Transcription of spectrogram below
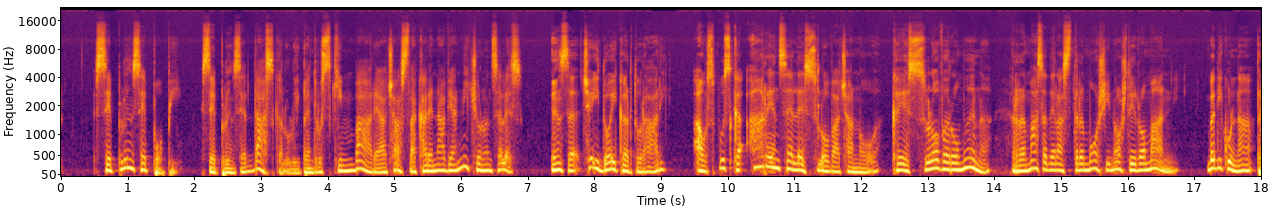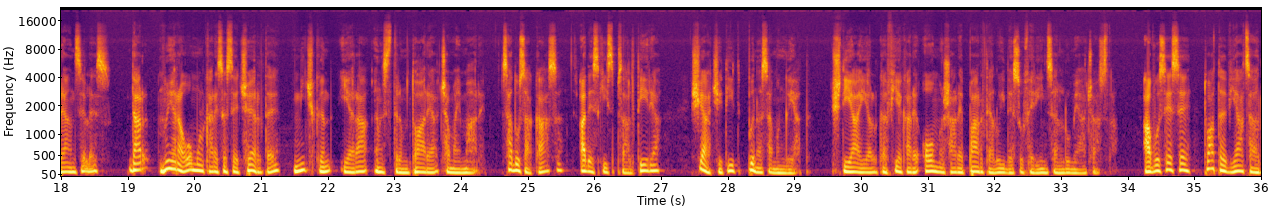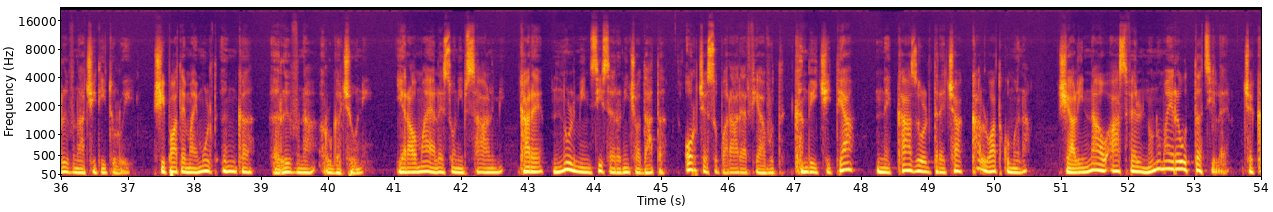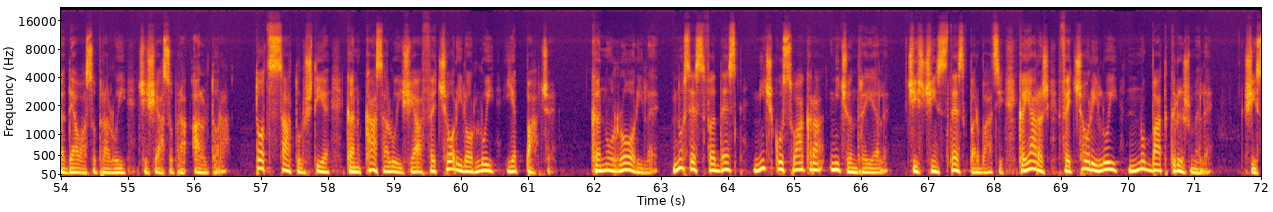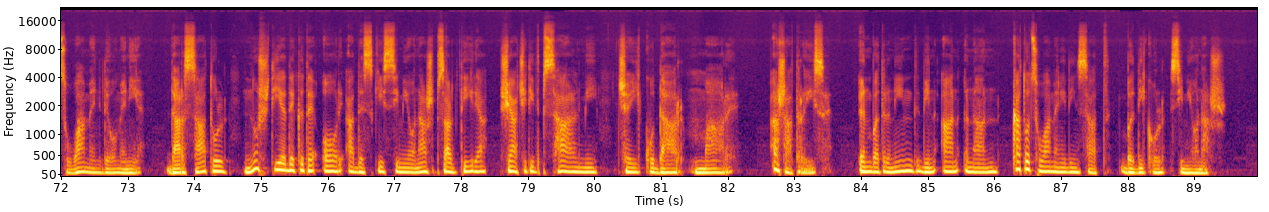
Se plânse popii, se plânse dascălului pentru schimbarea aceasta care n-avea niciun înțeles. Însă cei doi cărturari au spus că are înțeles slova cea nouă, că e slovă română, rămasă de la strămoșii noștri romani. Bădicul n-a prea înțeles, dar nu era omul care să se certe nici când era în strâmtoarea cea mai mare. S-a dus acasă, a deschis psaltirea și a citit până s-a mângâiat. Știa el că fiecare om își are partea lui de suferință în lumea aceasta. Avusese toată viața râvna cititului și poate mai mult încă râvna rugăciunii. Erau mai ales unii psalmi care nu-l mințiseră niciodată, orice supărare ar fi avut. Când îi citea, necazul trecea ca luat cu mâna și alinau astfel nu numai răutățile ce cădeau asupra lui, ci și asupra altora. Tot satul știe că în casa lui și a feciorilor lui e pace, că nu rorile nu se sfădesc nici cu soacra, nici între ele, ci își cinstesc bărbații, că iarăși feciorii lui nu bat crâșmele și sunt oameni de omenie. Dar satul nu știe de câte ori a deschis Simionaș psaltirea și a citit psalmii cei cu dar mare. Așa trăise, îmbătrânind din an în an, ca toți oamenii din sat, bădicul Simionaș.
